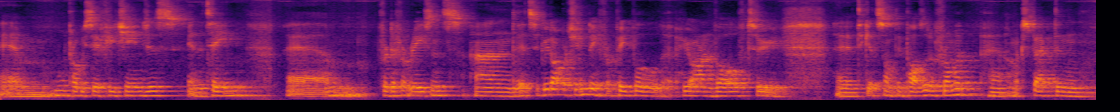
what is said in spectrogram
Um, we'll probably see a few changes in the team um, for different reasons, and it's a good opportunity for people who are involved to uh, to get something positive from it. Uh, I'm expecting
